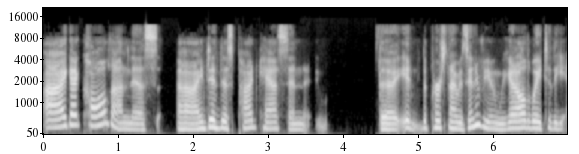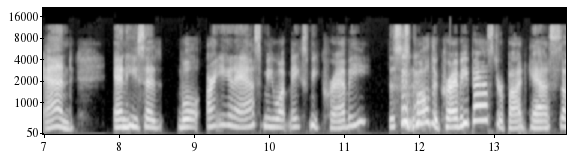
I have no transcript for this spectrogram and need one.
I got called on this. Uh, I did this podcast and the it, the person I was interviewing, we got all the way to the end, and he said, well, aren't you going to ask me what makes me crabby? This is called the Crabby Pastor podcast. So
